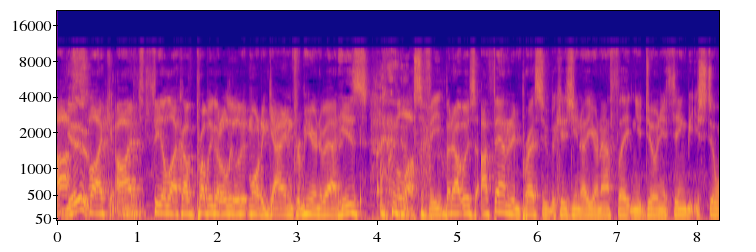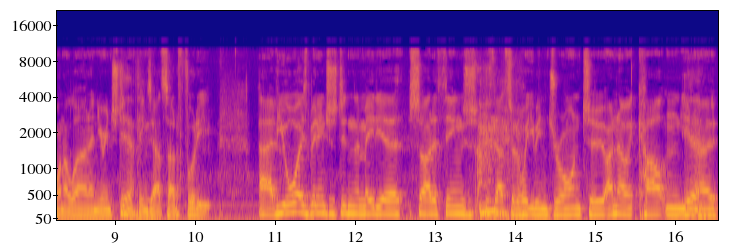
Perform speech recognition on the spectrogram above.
Us, You. like I feel like I've probably got a little bit more to gain from hearing about his philosophy, but I was I found it impressive because you know you're an athlete and you're doing your thing, but you still want to learn and you're interested in things outside of footy. Uh, have you always been interested in the media side of things? Is that sort of what you've been drawn to? I know at Carlton, you Yeah. know,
